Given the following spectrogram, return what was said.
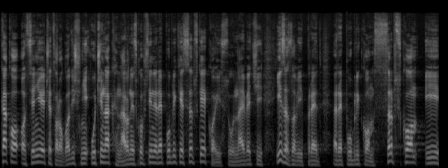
Kako ocjenjuje četvorogodišnji učinak Narodne skupštine Republike Srpske, koji su najveći izazovi pred Republikom Srpskom i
